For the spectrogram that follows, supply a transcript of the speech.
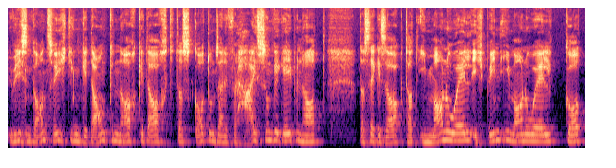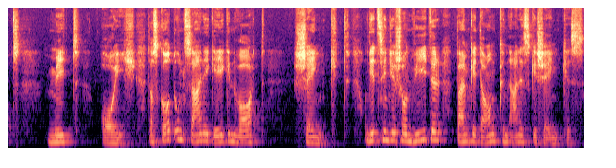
über diesen ganz wichtigen Gedanken nachgedacht, dass Gott uns eine Verheißung gegeben hat, dass er gesagt hat, Immanuel, ich bin Immanuel, Gott mit euch. Dass Gott uns seine Gegenwart schenkt. Und jetzt sind wir schon wieder beim Gedanken eines Geschenkes.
